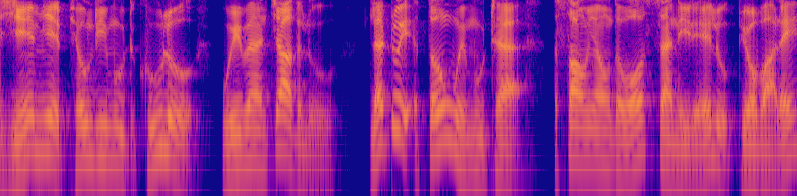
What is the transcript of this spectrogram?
အရင်အမြင့်ဖြုံးတိမှုတစ်ခုလို့ဝေဖန်ကြတယ်လို့လက်တွေ့အသုံးဝင်မှုထက်အဆောင်ရောင်သဘောဆန်နေတယ်လို့ပြောပါတယ်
